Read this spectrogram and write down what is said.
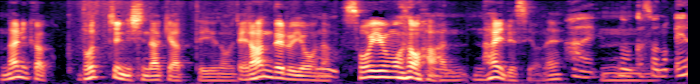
何かどっちにしなきゃっていうのを選んでるような、うん。そういうものはないですよね。はい、うん。なんかその選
